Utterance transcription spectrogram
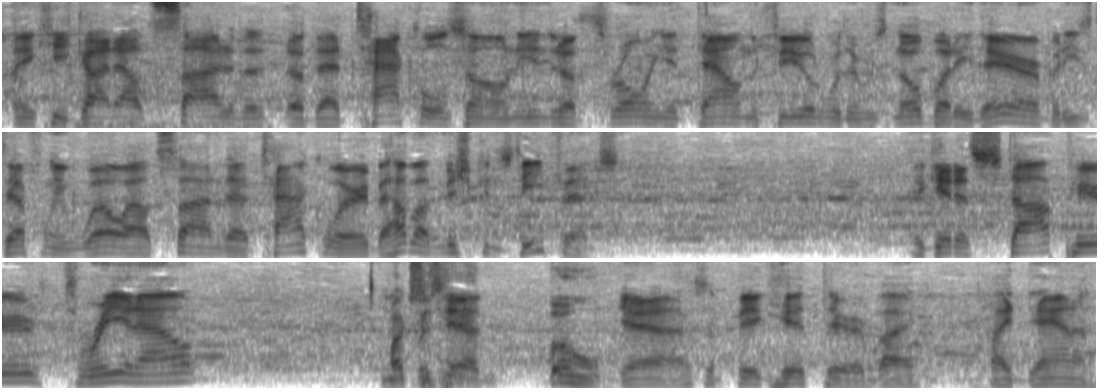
I think he got outside of, the, of that tackle zone. He ended up throwing it down the field where there was nobody there, but he's definitely well outside of that tackle area. But how about Michigan's defense? They get a stop here, three and out. Watch his head. Boom. Yeah, that's a big hit there by, by Danna.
